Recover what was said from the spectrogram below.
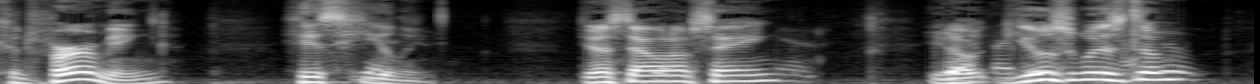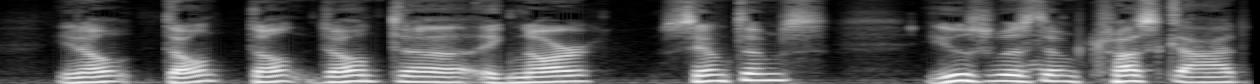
confirming His healing. Do you understand what I'm saying? Yes. You know, Yes, use do. Wisdom. do. You know, don't don't don't uh, ignore symptoms. Use wisdom, trust God,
